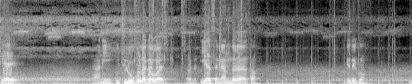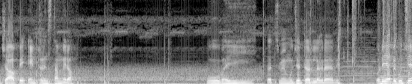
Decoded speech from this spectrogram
क्या है? यानी कुछ लोगो लगा हुआ है। और यहाँ से मैं अंदर आया था। ये देखो, जहाँ पे एंट्रेंस था मेरा। ओ भाई, सच में मुझे डर लग रहा है अभी। और यहाँ पे कुछ है,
